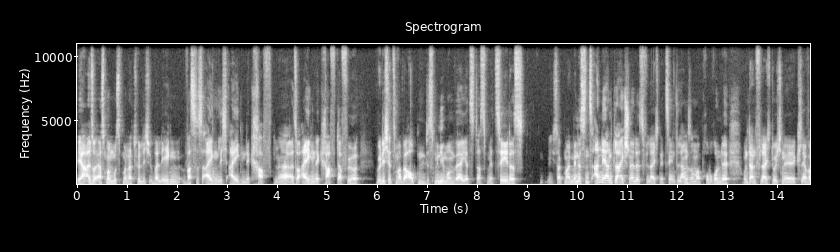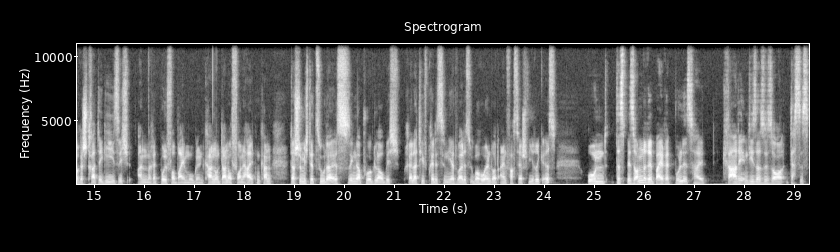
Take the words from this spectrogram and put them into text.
Ja, also erstmal muss man natürlich überlegen, was ist eigentlich eigene Kraft. Ne? Also eigene Kraft dafür würde ich jetzt mal behaupten, das Minimum wäre jetzt, dass Mercedes ich sag mal, mindestens annähernd gleich schnell ist, vielleicht eine Zehntel langsamer pro Runde und dann vielleicht durch eine clevere Strategie sich an Red Bull vorbeimogeln kann und dann auch vorne halten kann. Da stimme ich dir zu, da ist Singapur, glaube ich, relativ prädestiniert, weil das Überholen dort einfach sehr schwierig ist. Und das Besondere bei Red Bull ist halt gerade in dieser Saison, dass es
